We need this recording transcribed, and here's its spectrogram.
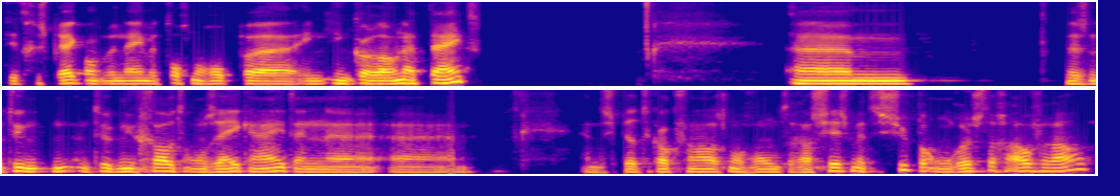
dit gesprek, want we nemen toch nog op uh, in, in coronatijd. Um, er is natuurlijk, natuurlijk nu grote onzekerheid en, uh, uh, en er speelt natuurlijk ook van alles nog rond racisme. Het is super onrustig overal.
